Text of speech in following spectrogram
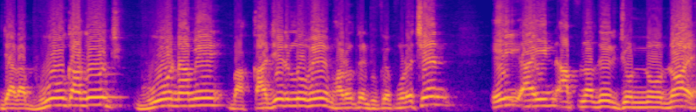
যারা ভুয়ো কাগজ, ভুয়ো নামে বা কাজের লোভে ভারতে ঢুকে পড়েছেন, এই আইন আপনাদের জন্য নয়।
